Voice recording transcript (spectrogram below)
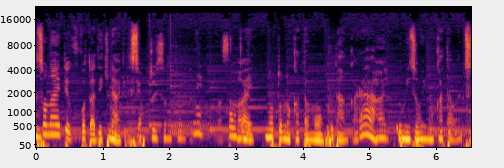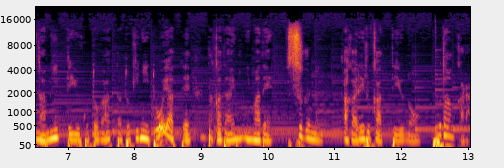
備えておくことはできないわけですよ。本当にその通りね。今回、能登の方も普段から、海沿いの方は津波っていうことがあった時に、どうやって高台にまですぐに上がれるかっていうのを普段から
